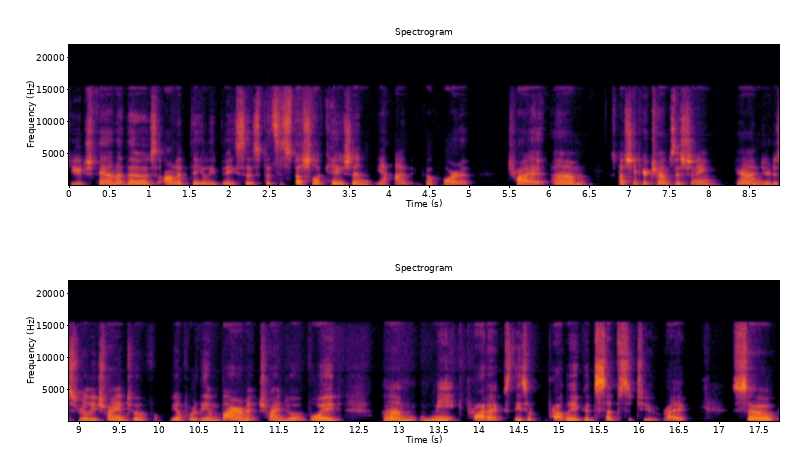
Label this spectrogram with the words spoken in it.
huge fan of those on a daily basis, but it's a special occasion. Yeah, go for it. Try it. Um, especially if you're transitioning and you're just really trying to, you know, for the environment, trying to avoid um, meat products. These are probably a good substitute, right? So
